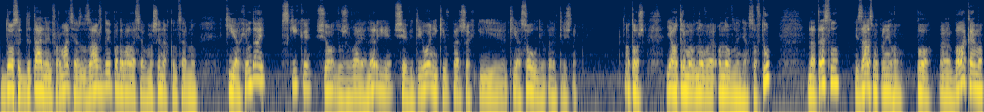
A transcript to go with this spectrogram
досить детальна інформація завжди подавалася в машинах концерну Kia Hyundai, скільки що зуживає енергії ще від іоніків перших і Kia Soul електричних. Отож, я отримав нове оновлення софту на Теслу. І зараз ми про нього побалакаємо.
